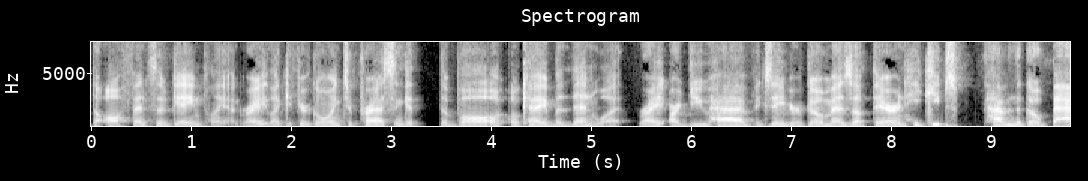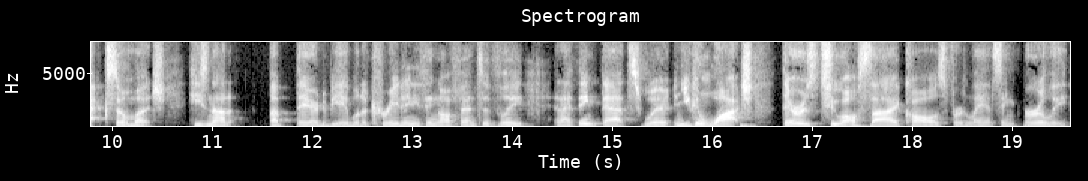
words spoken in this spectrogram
the offensive game plan, right? Like if you're going to press and get the ball, okay, but then what, right? Or do you have Xavier Gomez up there and he keeps having to go back so much? He's not up there to be able to create anything offensively. And I think that's where, and you can watch there was two offside calls for Lansing early,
